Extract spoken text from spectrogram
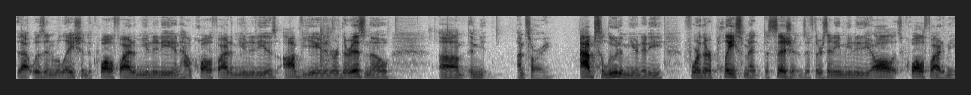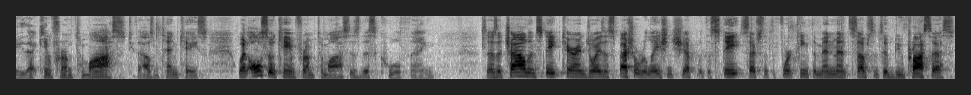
that was in relation to qualified immunity and how qualified immunity is obviated, or there is no, um, I'm sorry, absolute immunity for their placement decisions. If there's any immunity at all, it's qualified immunity. That came from Tamas, 2010 case. What also came from Tamas is this cool thing. It says a child in state care enjoys a special relationship with the state such that the 14th Amendment substantive due process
